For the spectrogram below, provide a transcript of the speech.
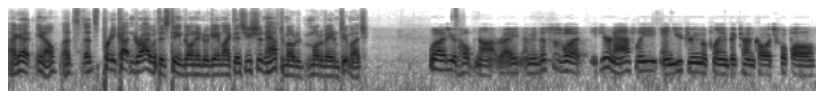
I got, you know, that's that's pretty cut and dry with this team going into a game like this. You shouldn't have to motiv- motivate them too much. Well, you would hope not, right? I mean, this is what if you're an athlete and you dream of playing big time college football,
